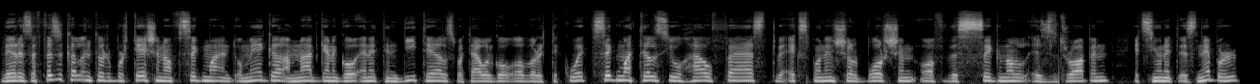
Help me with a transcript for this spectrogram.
there is a physical interpretation of sigma and omega. I'm not going to go in it in details, but I will go over it quick. Sigma tells you how fast the exponential portion of the signal is dropping. Its unit is neper.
